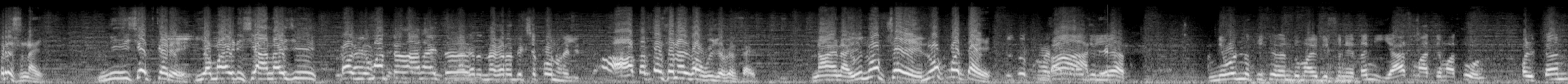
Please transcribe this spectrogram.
प्रश्न आहे. मी शेतकरी आहे. एम आय डी सी आणायची का विमानतळ आणायचं? नगर नगराध्यक्ष कोण होईल? आता तसं नाही सांगू शकत साहेब. नाही नाही. ही लोकशाही आहे, लोकमत आहे. जिल्ह्यात. निवडणुकीची रणधुमाळी दिसून येत आणि याच माध्यमातून फलटण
